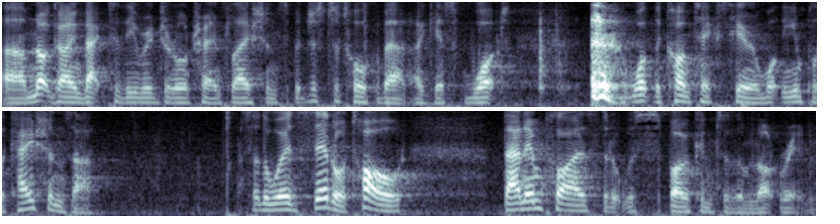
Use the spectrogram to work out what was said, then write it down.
Um, not going back to the original translations, but just to talk about, I guess, what, what the context here and what the implications are. So the word said or told, that implies that it was spoken to them, not written.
